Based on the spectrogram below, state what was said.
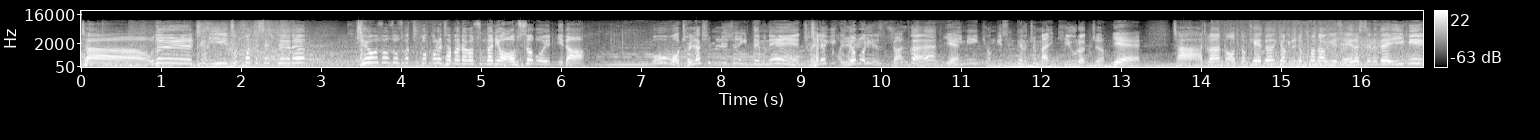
자 오늘 지금 이 첫 번째 세트는 최호선 선수가 주도권을 잡아나간 순간이 없어 보입니다. 뭐, 뭐 전략 시뮬레이션이기 때문에 전략이 걸려버리는 순간. 순간, 예. 이미 경기 승패는 좀 많이 기울었죠. 예. 자 하지만 어떻게든 경기를 좀 풀어나가기 위해서 애를 쓰는데 이미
